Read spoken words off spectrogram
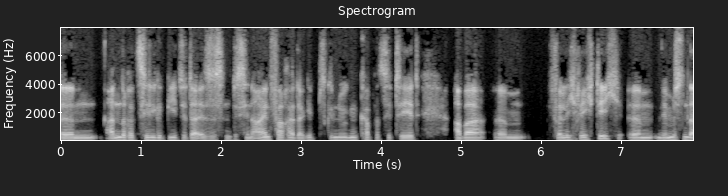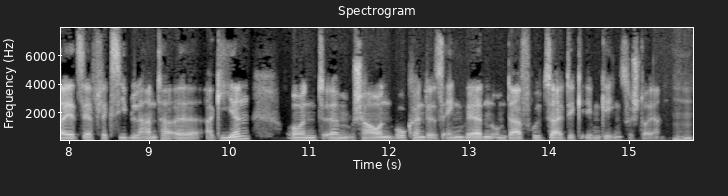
Ähm, andere Zielgebiete, da ist es ein bisschen einfacher, da gibt es genügend Kapazität, aber ähm, völlig richtig. Ähm, wir müssen da jetzt sehr flexibel hand, äh, agieren und ähm, schauen, wo könnte es eng werden, um da frühzeitig eben gegenzusteuern. Mhm.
